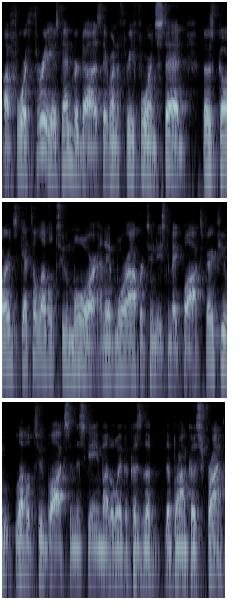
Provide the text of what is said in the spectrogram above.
uh, 4-3 as Denver does, they run a 3-4 instead. Those guards get to level two more, and they have more opportunities to make blocks. Very few level two blocks in this game, by the way, because of the, the Broncos front.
